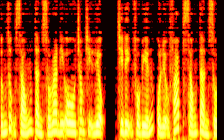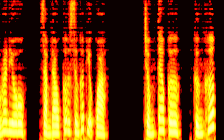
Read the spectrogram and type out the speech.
ứng dụng sóng tần số radio trong trị liệu, chỉ định phổ biến của liệu pháp sóng tần số radio, giảm đau cơ xương khớp hiệu quả. Chống teo cơ, cứng khớp,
